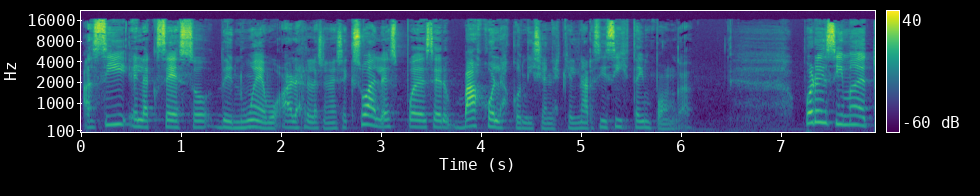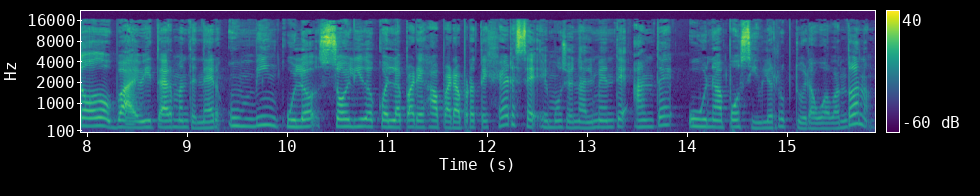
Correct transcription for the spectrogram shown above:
Así, el acceso de nuevo a las relaciones sexuales puede ser bajo las condiciones que el narcisista imponga. Por encima de todo, va a evitar mantener un vínculo sólido con la pareja para protegerse emocionalmente ante una posible ruptura o abandono.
